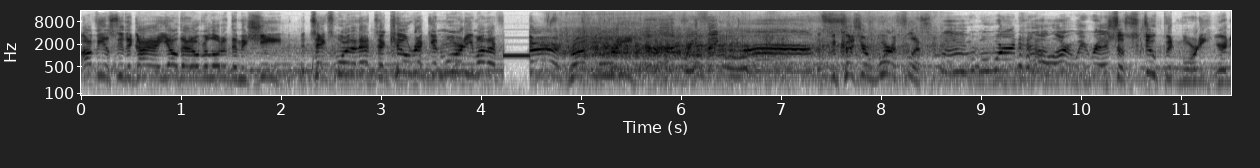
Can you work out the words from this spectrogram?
Obviously, the guy I yelled at overloaded the machine. It takes more than that to kill Rick and Morty, motherfucker. Run, Morty. Everything hurts. Because you're worthless. We're in hell, aren't we, Rick? You're so stupid, Morty. You're an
